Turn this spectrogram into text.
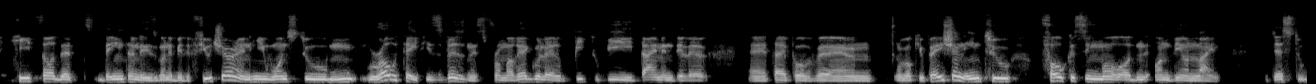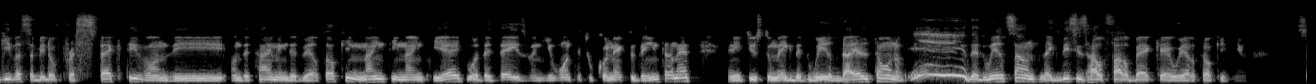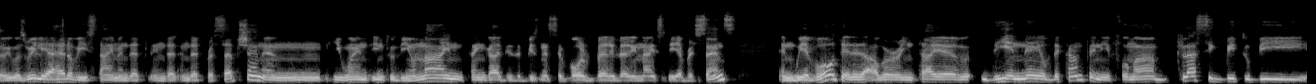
He thought that the internet is going to be the future and he wants to m- rotate his business from a regular B2B diamond dealer uh, type of, um, of occupation into focusing more on, on the online. Just to give us a bit of perspective on the on the timing that we are talking 1998 were the days when you wanted to connect to the internet and it used to make that weird dial tone of eh, that weird sound like this is how far back uh, we are talking here so he was really ahead of his time in that in that in that perception and he went into the online thank god the business evolved very very nicely ever since and we have rotated our entire dna of the company from a classic b2b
